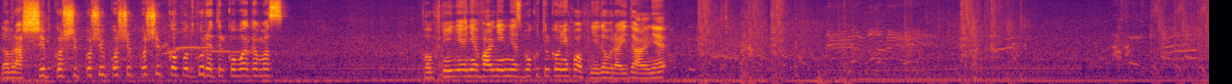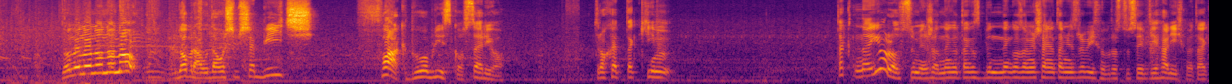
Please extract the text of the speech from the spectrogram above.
Dobra, szybko, szybko, szybko, szybko, szybko, pod górę, tylko błagam was. Popnij, nie, nie walnij mnie z boku, tylko nie popnij. Dobra, idealnie. No, no, no, no, no, no! Dobra, udało się przebić. Fuck, było blisko, serio. Trochę takim tak na jolo w sumie, żadnego tak zbędnego zamieszania tam nie zrobiliśmy, po prostu sobie wjechaliśmy, tak?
